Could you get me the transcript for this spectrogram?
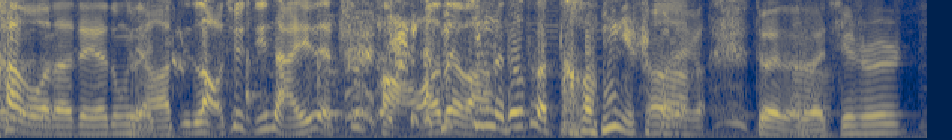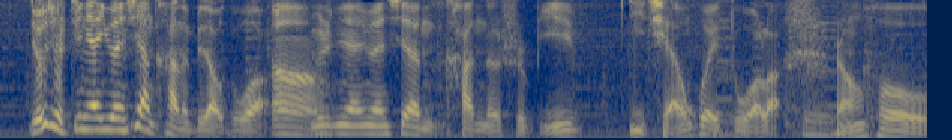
看过的这些东西啊，老去挤奶也得吃草啊，对吧？听着都特疼。你说这个，对对对，嗯。其实尤其是今年院线看的比较多，嗯。因为今年院线看的是比以前会多了。嗯。然后，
